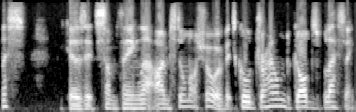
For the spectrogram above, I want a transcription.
this because it's something that I'm still not sure of. It's called Drowned God's Blessing.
